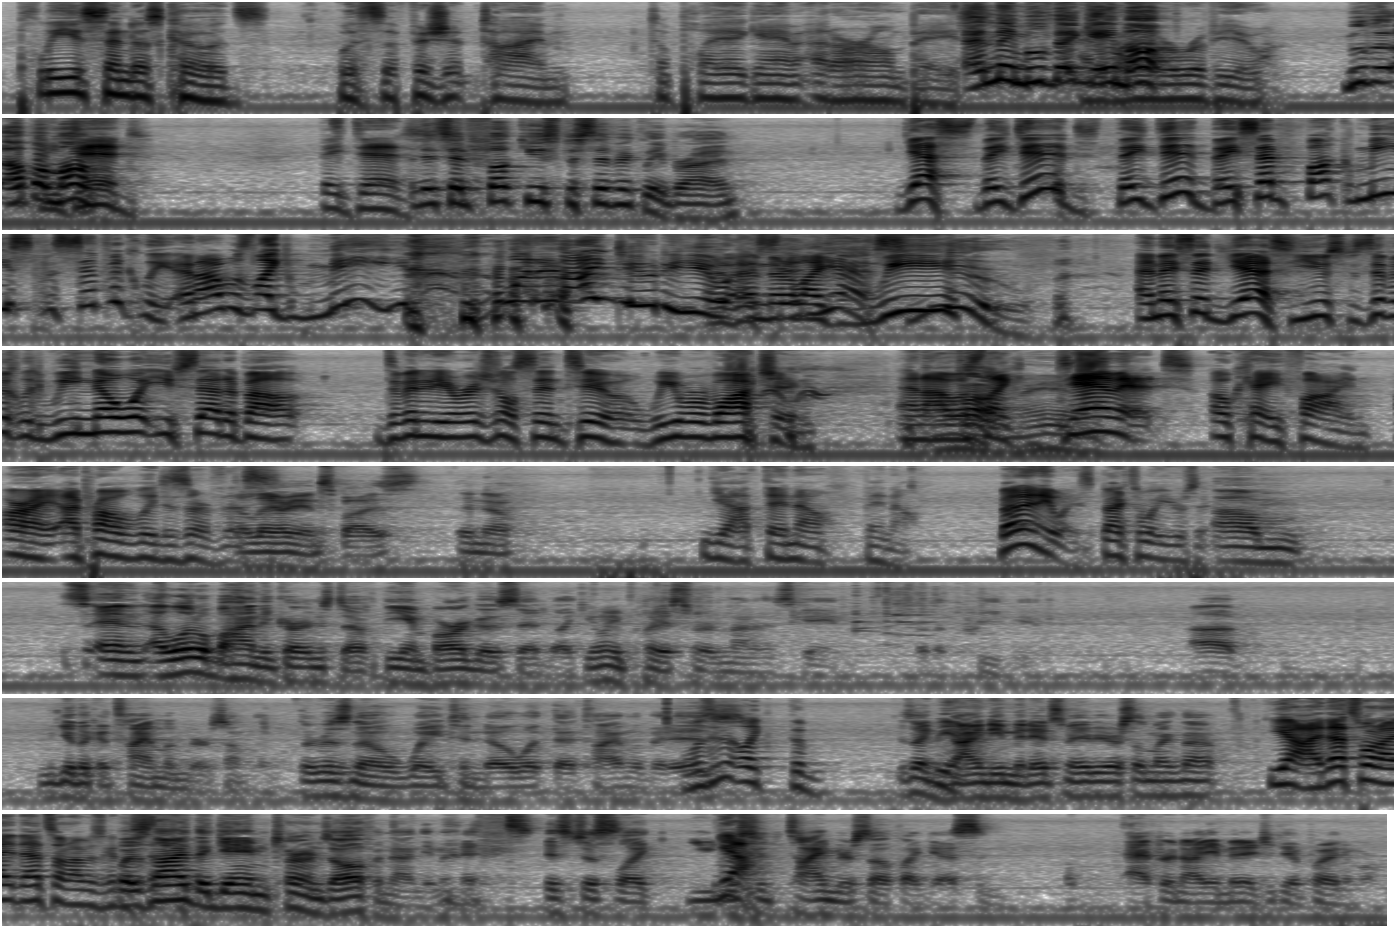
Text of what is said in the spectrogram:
please send us codes with sufficient time to play a game at our own pace And they moved that game up. Our review. Move it up a They month. did. They did. They said, "Fuck you" specifically, Brian. Yes, they did. They did. They said "fuck me" specifically, and I was like, "Me? What did I do to you?" And, they they're said, like, yes, "We." you. And they said, "Yes, you specifically. We know what you said about Divinity: Original Sin 2. We were watching." And I was Oh, like, man. "Damn it! Okay, fine. All right, I probably deserve this." Larian spies. They know. Yeah, they know. They know. But anyways, back to what you were saying. Um, and a little behind the curtain stuff. The embargo said like you only play a certain amount of this game for the preview. Uh, you get like a time limit or something. There is no way to know what that time limit is. Wasn't it like the? it's like yeah. ninety minutes maybe or something like that? Yeah, that's what I. That's what I was gonna say. But it's say. not like the game turns off in ninety minutes. It's just like you Yeah. just time yourself, I guess. And after ninety minutes, you can't play anymore.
